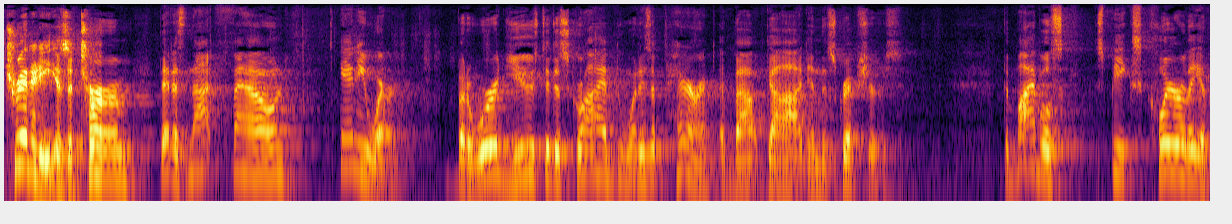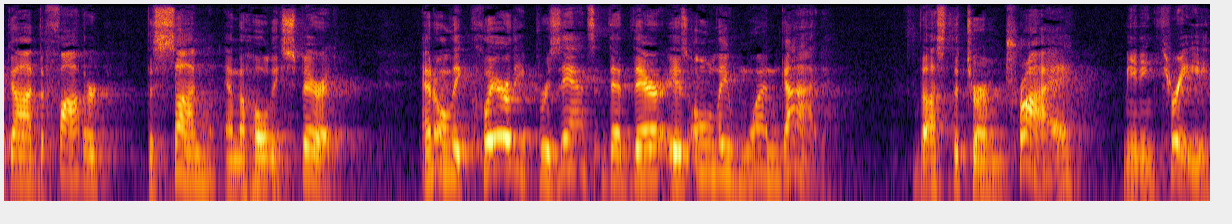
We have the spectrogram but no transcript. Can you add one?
Trinity is a term that is not found anywhere but a word used to describe what is apparent about God in the scriptures. The Bible speaks clearly of God the Father, the Son, and the Holy Spirit, and only clearly presents that there is only one God. Thus, the term tri, meaning three,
